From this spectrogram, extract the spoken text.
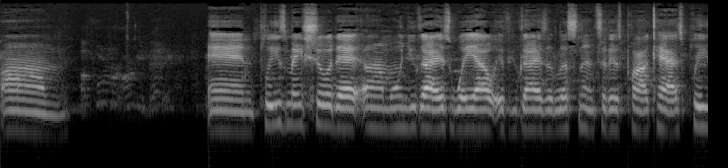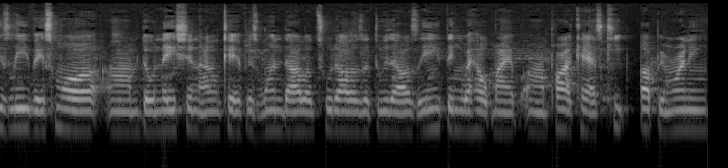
Um, and please make sure that um, when you guys weigh out, if you guys are listening to this podcast, please leave a small um, donation. I don't care if it's one dollar, two dollars, or three dollars. Anything will help my um, podcast keep up and running,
